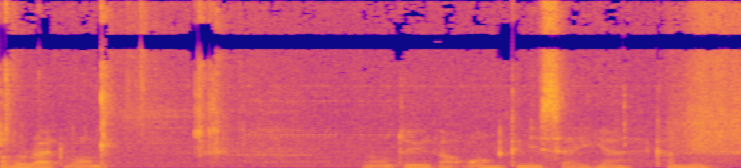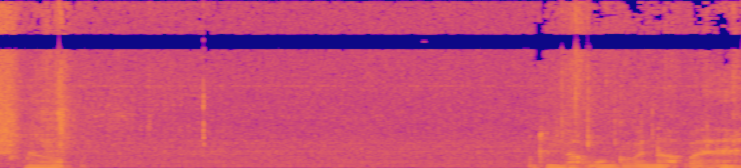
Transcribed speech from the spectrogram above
Have a red one. I'll do that one. Can you see? Yeah, can you? No. I'll do that one going that way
